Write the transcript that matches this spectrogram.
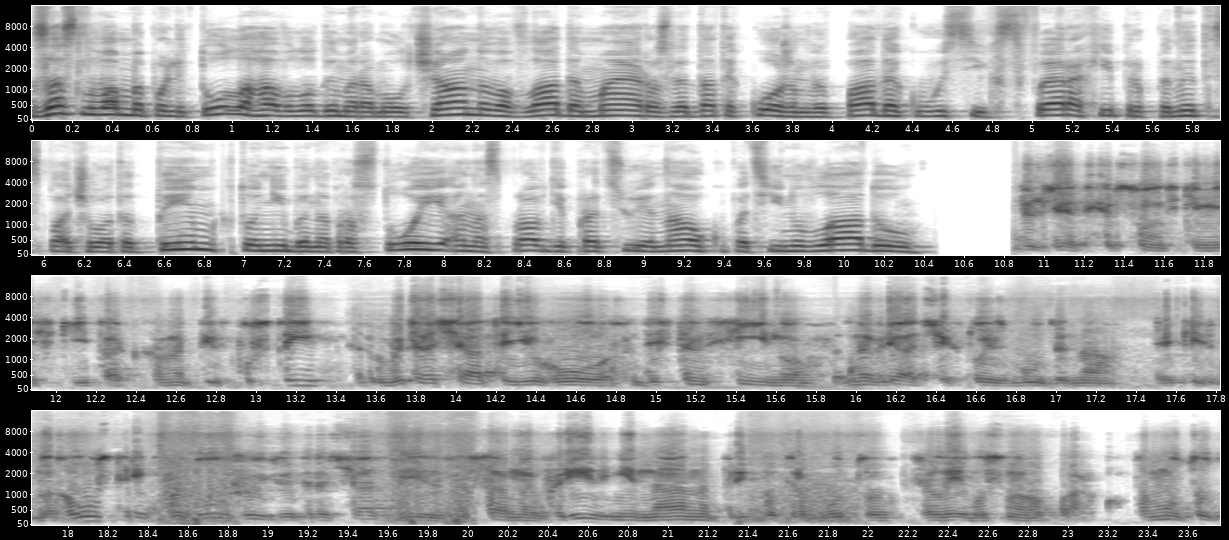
За словами політолога Володимира Молчанова, влада має розглядати кожен випадок у усіх сферах і припинити сплачувати тим, хто ніби на простої, а насправді працює на окупаційну владу. Витрачати його дистанційно навряд чи хтось буде на якийсь благоустрій. Продовжують витрачати саме в гривні на, наприклад, роботу тролейбусного парку. Тому тут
